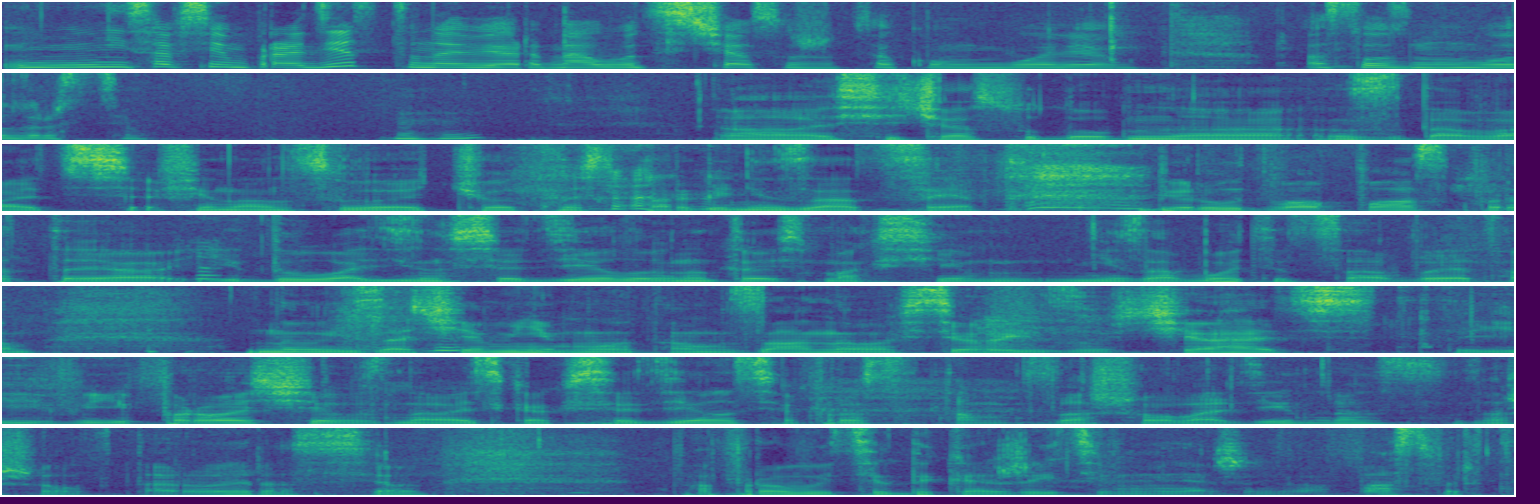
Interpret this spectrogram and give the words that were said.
не совсем про детство, наверное, а вот сейчас уже в таком более осознанном возрасте. Мгм. А, Сейчас удобно сдавать финансовую отчетность по организации. Беру два паспорта, иду, один все делаю. Ну, то есть Максим не заботится об этом. Ну и зачем ему там заново все изучать и, и прочее, узнавать, как все делать. Я просто там зашел один раз, зашел второй раз, все. Попробуйте, докажите, у меня же два паспорта.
